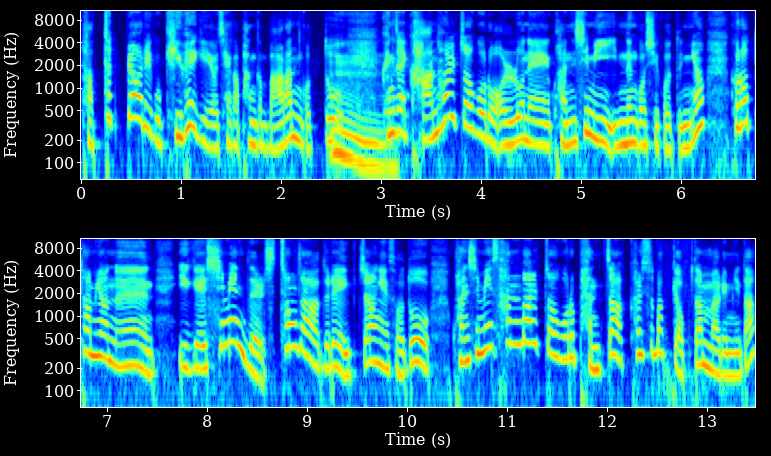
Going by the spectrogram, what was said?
다 특별이고 기획이에요. 제가 방금 말한 것도 음. 굉장히 간헐적으로 언론에 관심이 있는 것이거든요. 그렇다면은 이게 시민들, 시청자들의 입장에서도 관심이 산발적으로 반짝할 수밖에 없단 말입니다.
